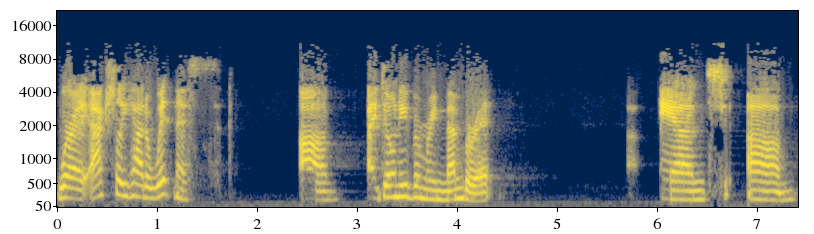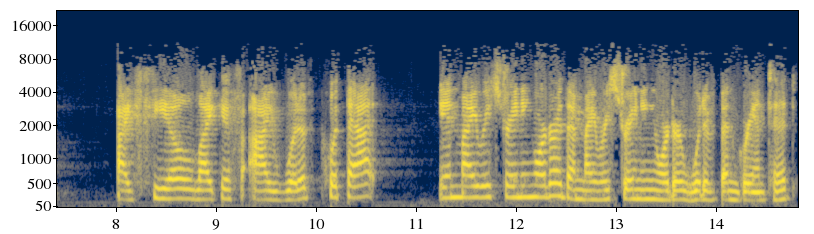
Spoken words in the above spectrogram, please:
where I actually had a witness. Um, I don't even remember it. And um, I feel like if I would have put that in my restraining order, then my restraining order would have been granted.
